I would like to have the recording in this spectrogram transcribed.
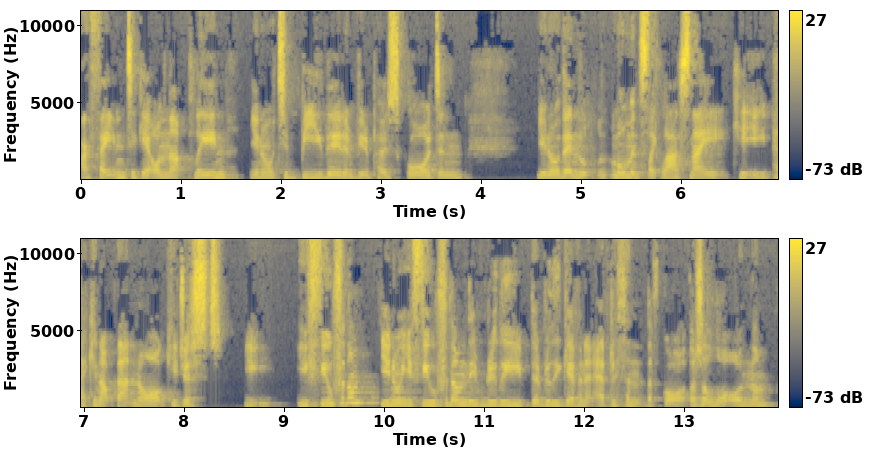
are fighting to get on that plane, you know, to be there in Vera squad. And, you know, then moments like last night, Katie picking up that knock, you just, you, you feel for them, you know, you feel for them. They really, they're really giving it everything that they've got. There's a lot on them.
